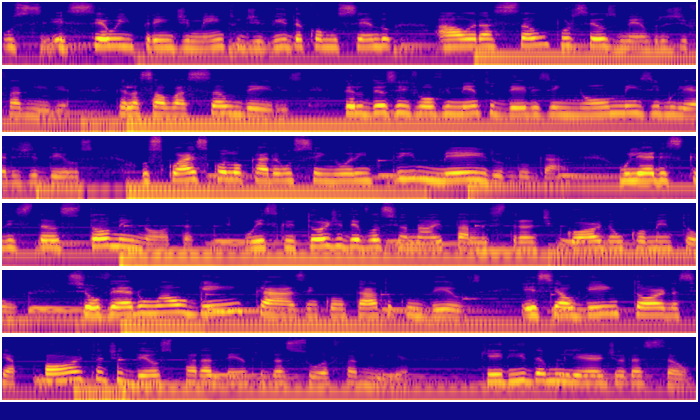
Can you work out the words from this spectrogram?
o seu empreendimento de vida como sendo a oração por seus membros de família, pela salvação deles, pelo desenvolvimento deles em homens e mulheres de Deus, os quais colocarão o Senhor em primeiro lugar. Mulheres cristãs, tomem nota. O escritor de devocional e palestrante Gordon comentou: se houver um alguém em casa em contato com Deus, esse alguém torna-se a porta de Deus para dentro da sua família. Querida mulher de oração,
